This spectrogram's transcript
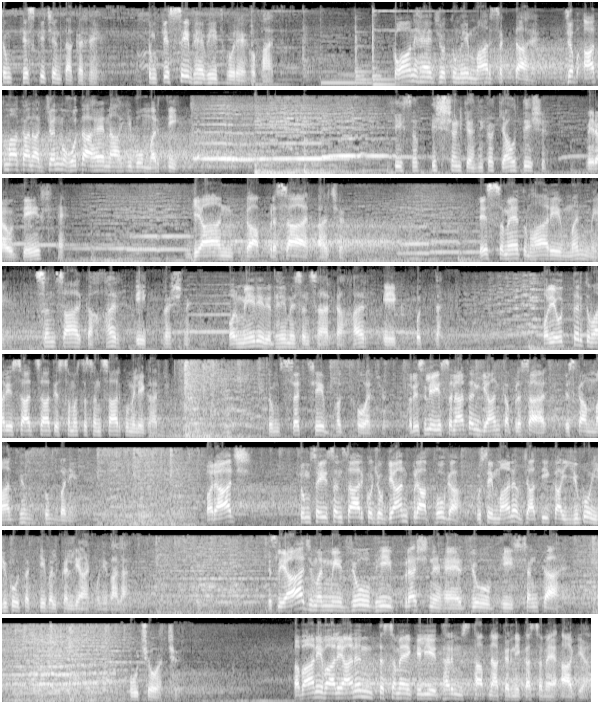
तुम किसकी चिंता कर रहे हो? तुम किससे भयभीत हो रहे हो पार्थ कौन है जो तुम्हें मार सकता है? जब आत्मा का ना जन्म होता है ना ही वो मरती ये सब इस क्षण कहने का क्या उद्देश्य है? मेरा उद्देश्य है ज्ञान का प्रसार, अर्जुन। इस समय तुम्हारे मन में संसार का हर एक प्रश्न है और मेरे हृदय में संसार का हर एक उत्तर। और ये उत्तर तुम्हारे साथ साथ इस समस्त संसार को मिलेगा, अर्जुन। तुम सच्चे भक्त हो, अर्जुन। और इसलिए इस सनातन ज्ञान का प्रसार, इसका माध्यम तुम बने। और आज तुमसे इस संसार को जो ज्ञान प्राप्त होगा, उसे मानव जाति का युगों युगों तक केवल कल्याण होने वाला है। इसलिए आज मन में जो भी प्रश्न है, जो भी शंका है, पूछो अर्जुन अब आने वाले अनंत समय के लिए धर्म स्थापना करने का समय आ गया।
